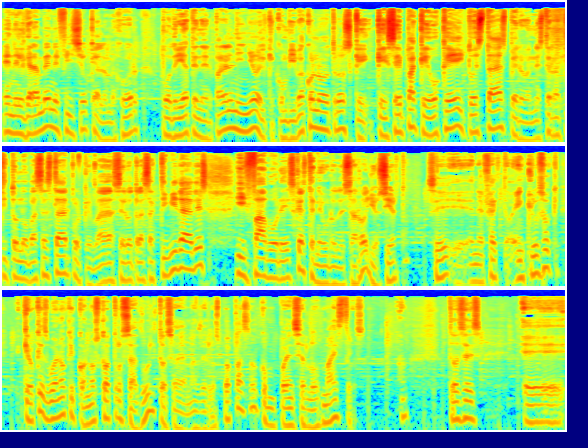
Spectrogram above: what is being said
en el gran beneficio que a lo mejor podría tener para el niño el que conviva con otros, que, que sepa que, ok, tú estás, pero en este ratito no vas a estar porque va a hacer otras actividades y favorezca este neurodesarrollo, ¿cierto? Sí, en efecto. E incluso creo que es bueno que conozca otros adultos, además de los papás, ¿no? Como pueden ser los maestros. Entonces, Eh,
